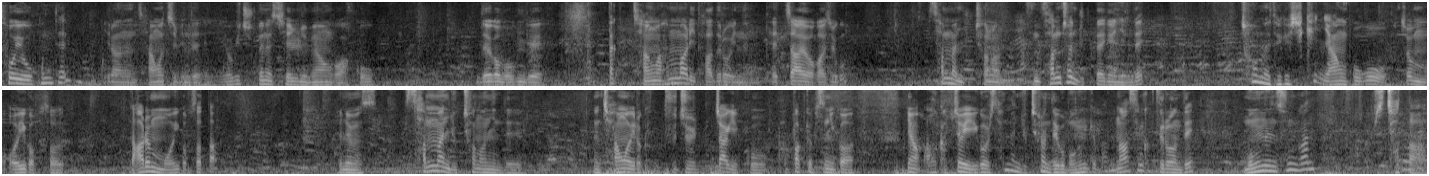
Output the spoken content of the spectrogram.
토요 혼텐이라는 장어집인데 여기 주변에서 제일 유명한 것 같고 내가 먹은 게 딱 장어 한 마리 다 들어있는 대짜여가지고 36,000원 3,600엔인데 처음에 되게 시킨 양 보고 좀 어이가 없어 나름 어이가 없었다? 왜냐면 36,000원인데 장어 이렇게 두 줄 짝 있고 밥밖에 없으니까 그냥 아 갑자기 이걸 36,000원 내고 먹는 게 맞나? 생각 들었는데 먹는 순간 미쳤다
